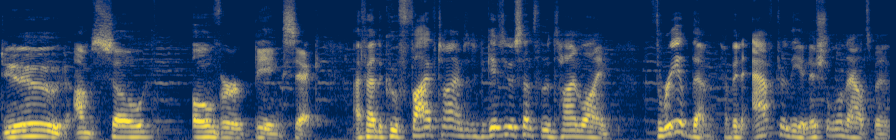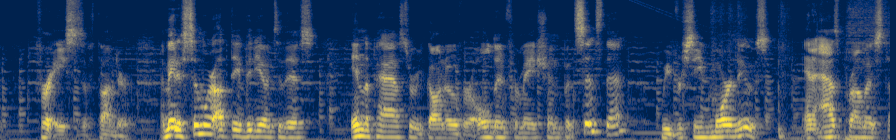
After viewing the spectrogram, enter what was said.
Dude, I'm so over being sick. I've had the coup five times, and if it gives you a sense of the timeline, three of them have been after the initial announcement for Aces of Thunder. I made a similar update video to this in the past where we've gone over old information, but since then, we've received more news. And as promised,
